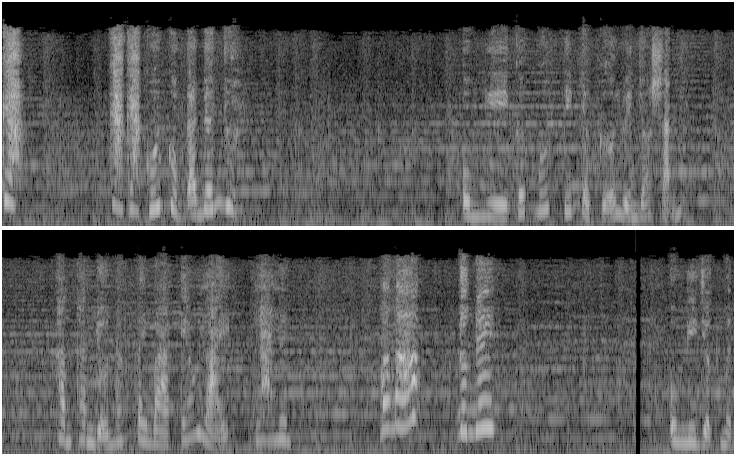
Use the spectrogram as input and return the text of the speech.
ca ca ca cuối cùng đã đến rồi. Ôn nghi cất bước tiến vào cửa luyện võ sảnh. Thanh thanh vội nắm tay bà kéo lại, la lên. Má má, đừng đi. Ôn nghi giật mình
